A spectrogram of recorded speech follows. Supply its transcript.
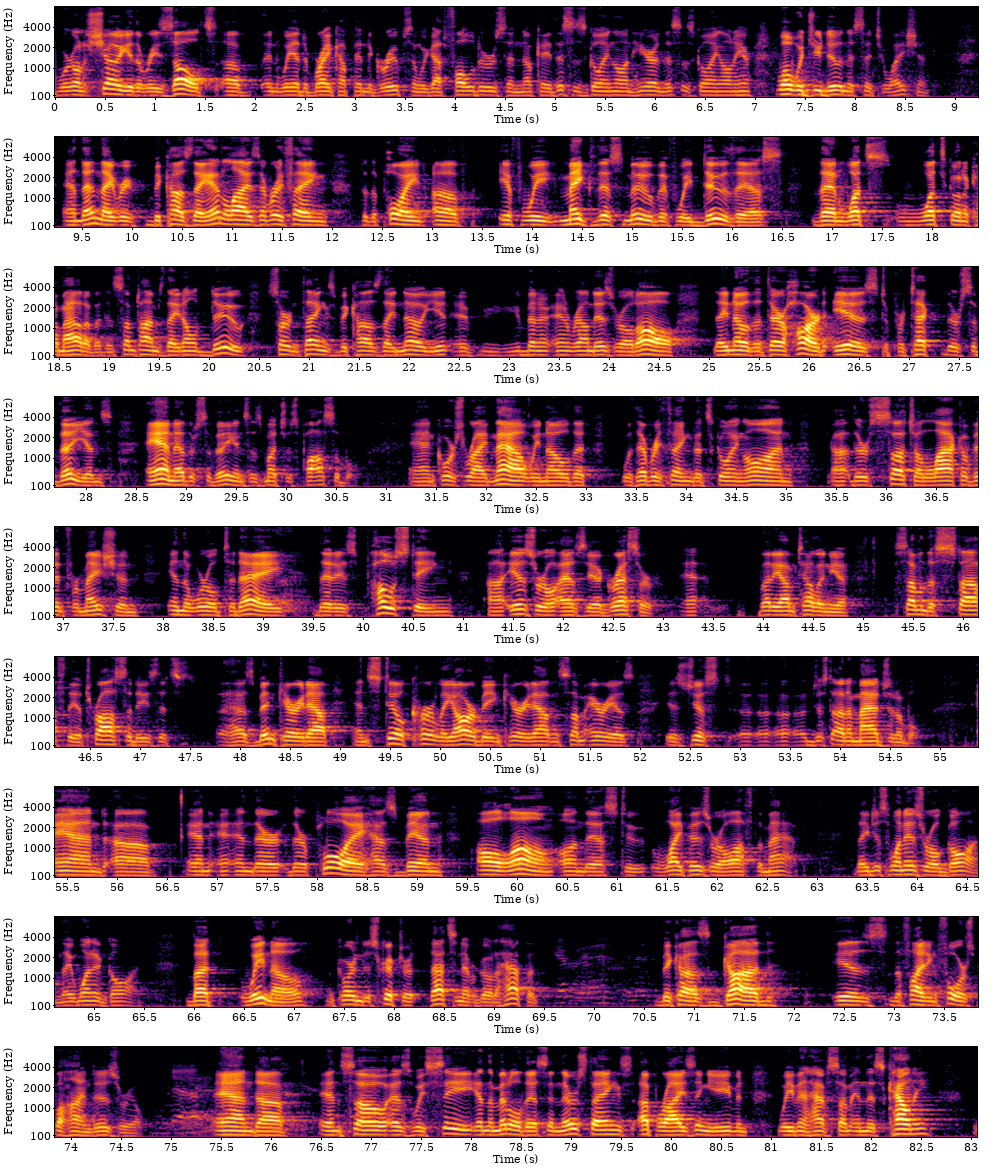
We're going to show you the results of, and we had to break up into groups, and we got folders, and okay, this is going on here, and this is going on here. What would you do in this situation? And then they, re, because they analyze everything to the point of if we make this move, if we do this, then what's what's going to come out of it? And sometimes they don't do certain things because they know you, if you've been around Israel at all, they know that their heart is to protect their civilians and other civilians as much as possible. And of course, right now, we know that with everything that's going on, uh, there's such a lack of information in the world today that is posting uh, Israel as the aggressor. Uh, buddy, I'm telling you, some of the stuff, the atrocities that has been carried out and still currently are being carried out in some areas is just uh, uh, uh just unimaginable. And and and their their ploy has been all along on this to wipe Israel off the map. They just want Israel gone. They want it gone. But we know, according to Scripture, that's never going to happen because God is the fighting force behind Israel. And, uh, and so, as we see in the middle of this, and there's things uprising, you even, we even have some in this county,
